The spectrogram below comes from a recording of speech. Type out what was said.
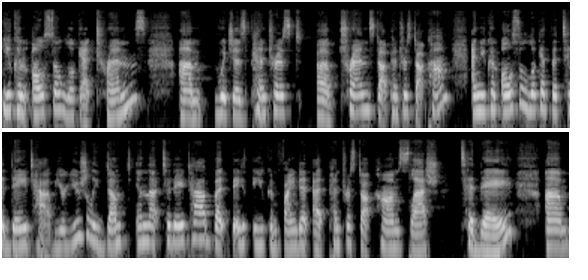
You can also look at trends, um, which is Pinterest. Uh, trends.pinterest.com and you can also look at the today tab you're usually dumped in that today tab but you can find it at pinterest.com slash today um,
